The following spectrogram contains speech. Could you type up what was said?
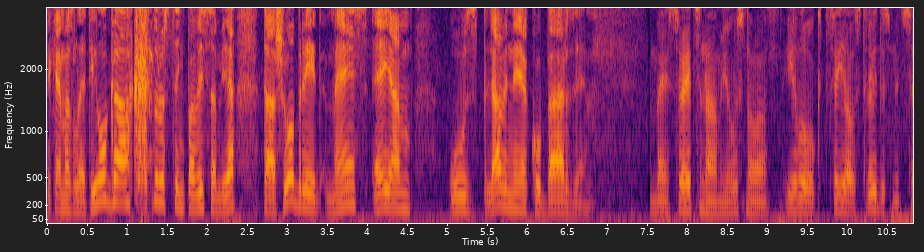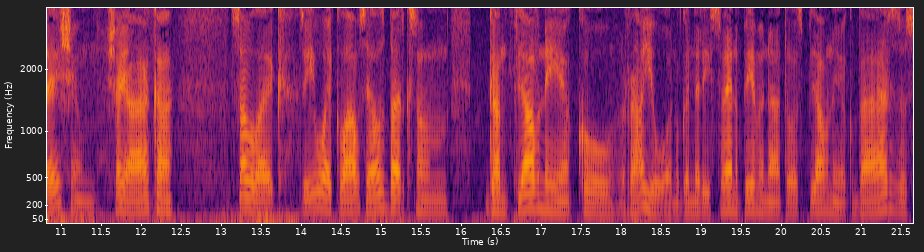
tikai mazliet ilgāk, drusciņi pavisam, ja tā šobrīd mēs ejam uz pļavinieku bērziem. Mēs sveicinām jūs no Ilūgas ielas 36, un šajā ēkā savulaik dzīvoja Klaus Elsbergs. Gan pļavnieku rajonu, gan arī Svena pieminētos pļavnieku bērzus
